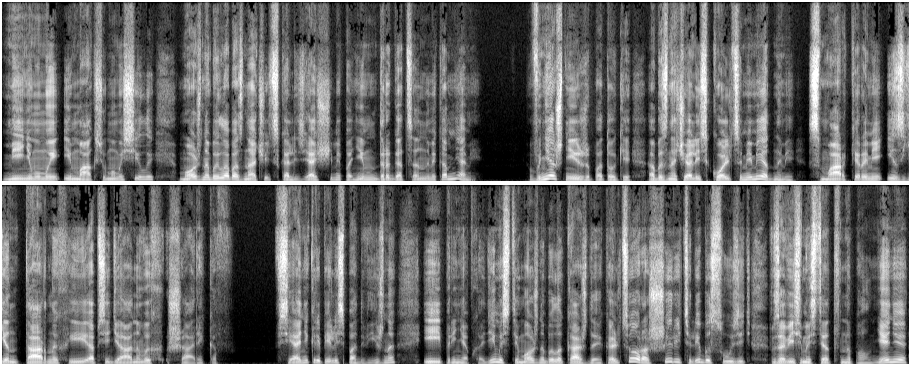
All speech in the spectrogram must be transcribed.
Минимумы и максимумы силы можно было обозначить скользящими по ним драгоценными камнями. Внешние же потоки обозначались кольцами медными с маркерами из янтарных и обсидиановых шариков. Все они крепились подвижно, и при необходимости можно было каждое кольцо расширить либо сузить в зависимости от наполнения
